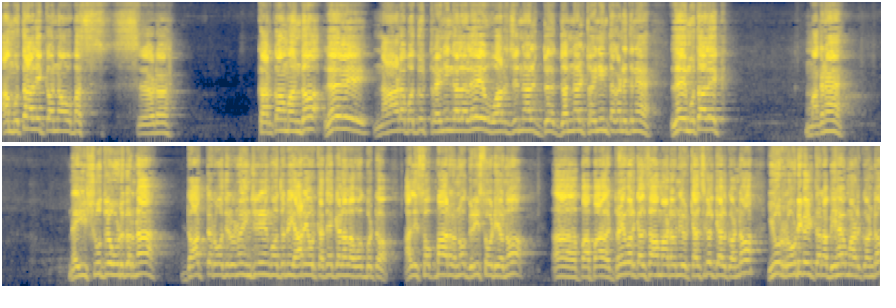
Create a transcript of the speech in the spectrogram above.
ಆ ಮುತಾಲಿಕ್ ಅನ್ನೋ ಒಬ್ಬ ಕರ್ಕೊಂಬಂದು ಲೇ ನಾಡಬದ್ದು ಟ್ರೈನಿಂಗ್ ಅಲ್ಲ ಲೇ ಒರಿಜಿನಲ್ ಗನ್ನಲ್ ಟ್ರೈನಿಂಗ್ ತಗೊಂಡಿದ್ದೀನಿ. ಲೇ ಮುತಾಲಿಕ್ ಮಗನೇ ನಾ ಈ ಶೂದ್ರ ಹುಡುಗರ್ನ ಡಾಕ್ಟರ್ ಓದಿರೋನು ಇಂಜಿನಿಯರಿಂಗ್ ಓದಿರೋನು ಯಾರು ಇವ್ರ ಕತೆ ಕೇಳಲ್ಲ ಹೋಗ್ಬಿಟ್ಟು. ಅಲ್ಲಿ ಸೊಪ್ಪು ಮಾರೋನು ಗ್ರೀಸ್ ಹೊಡಿಯೋನು ಆ, ಪಾಪ ಡ್ರೈವರ್ ಕೆಲಸ ಮಾಡೋನು ಇವ್ರ ಕೆಲಸಗಳು ಕೇಳ್ಕೊಂಡು, ಇವ್ರು ರೌಡಿಗಳ ತರ ಬಿಹೇವ್ ಮಾಡ್ಕೊಂಡು,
